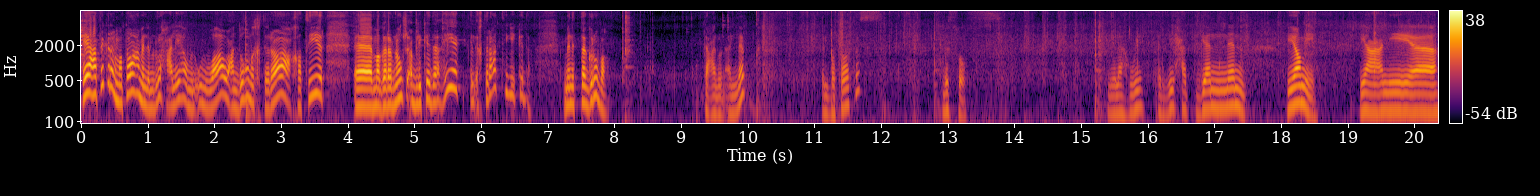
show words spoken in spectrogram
هي على فكرة المطاعم اللي بنروح عليها وبنقول واو عندهم اختراع خطير آه ما جربناهوش قبل كده. هي الاختراعات تيجي كده. من التجربة. تعالوا نقلب البطاطس. بالصوص يا لهوي الريحة تجنن. yummy يعني آه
